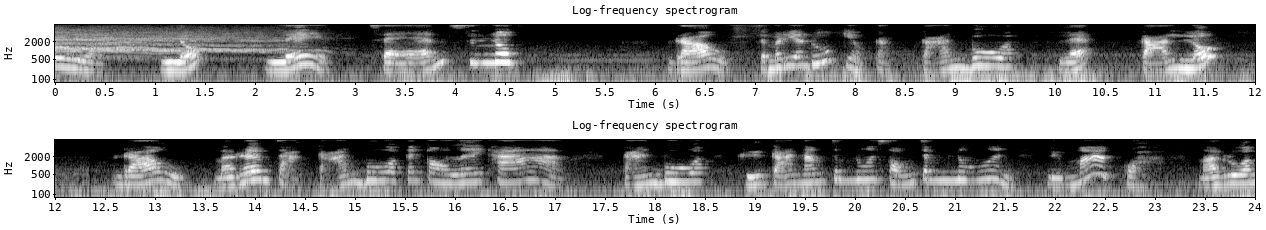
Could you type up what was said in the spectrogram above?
บวกลบเลขแสนสนุก เราจะมาเรียนรู้เกี่ยวกับการบวก และการลบ เรามาเริ่มจากการบวกกันก่อนเลยค่ะ การบวกคือการนำจำนวนสองจำนวน หรือมากกว่ามารวม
